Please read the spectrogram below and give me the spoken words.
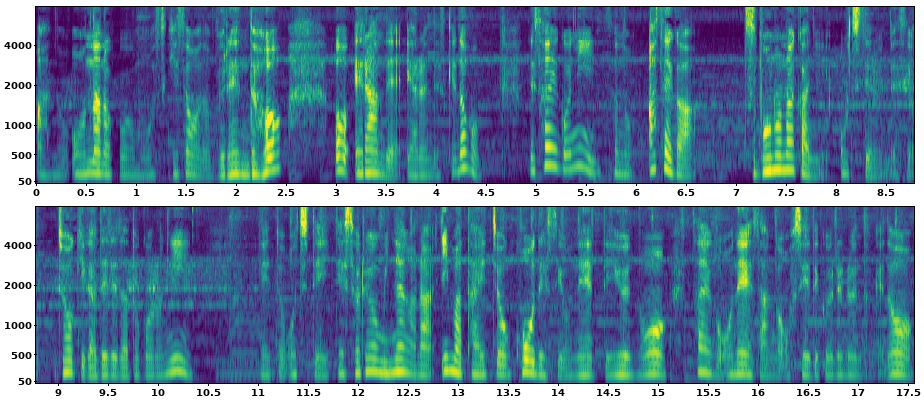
あの女の子がもう好きそうなブレンドを選んでやるんですけどで最後にその汗が壺の中に落ちてるんですよ。蒸気が出てたところに、えー、と落ちていてそれを見ながら今体調こうですよねっていうのを最後お姉さんが教えてくれるんだけど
